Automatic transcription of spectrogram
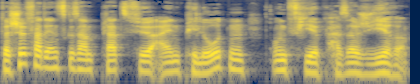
Das Schiff hatte insgesamt Platz für einen Piloten und vier Passagiere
